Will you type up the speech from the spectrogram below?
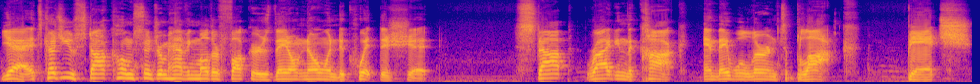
Yeah, it's because you Stockholm Syndrome having motherfuckers, they don't know when to quit this shit. Stop riding the cock, and they will learn to block, bitch.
